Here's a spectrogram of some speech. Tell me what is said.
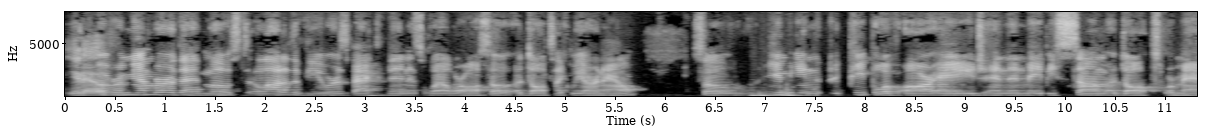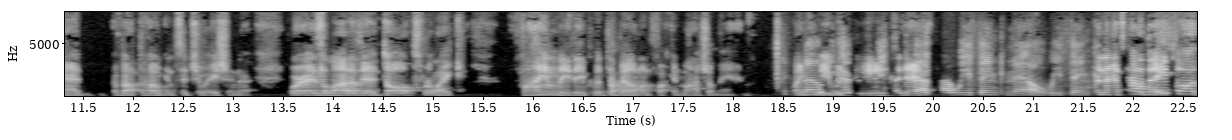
You know, But remember that most, a lot of the viewers back then as well were also adults like we are now. So you mean people of our age, and then maybe some adults were mad about the Hogan situation, whereas a lot of the adults were like, finally they put the belt on fucking Macho Man, like No, we would because- be because today. that's how we think now. We think And that's how they thought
